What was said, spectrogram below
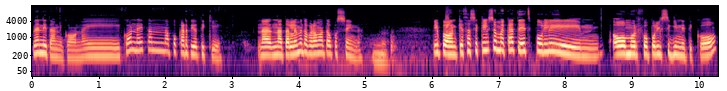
Δεν ήταν εικόνα. Η εικόνα ήταν αποκαρδιωτική. Να, να τα λέμε τα πράγματα όπως είναι. Ναι. Λοιπόν, και θα σε κλείσω με κάτι έτσι πολύ μ, όμορφο, πολύ συγκινητικό.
